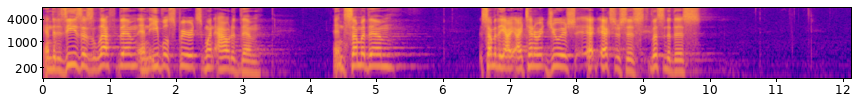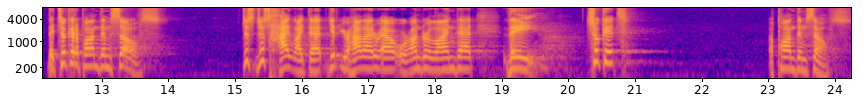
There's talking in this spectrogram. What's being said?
and the diseases left them, and evil spirits went out of them. And some of them, some of the itinerant Jewish exorcists, listen to this, they took it upon themselves. Just, just highlight that, get your highlighter out or underline that. They took it upon themselves.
